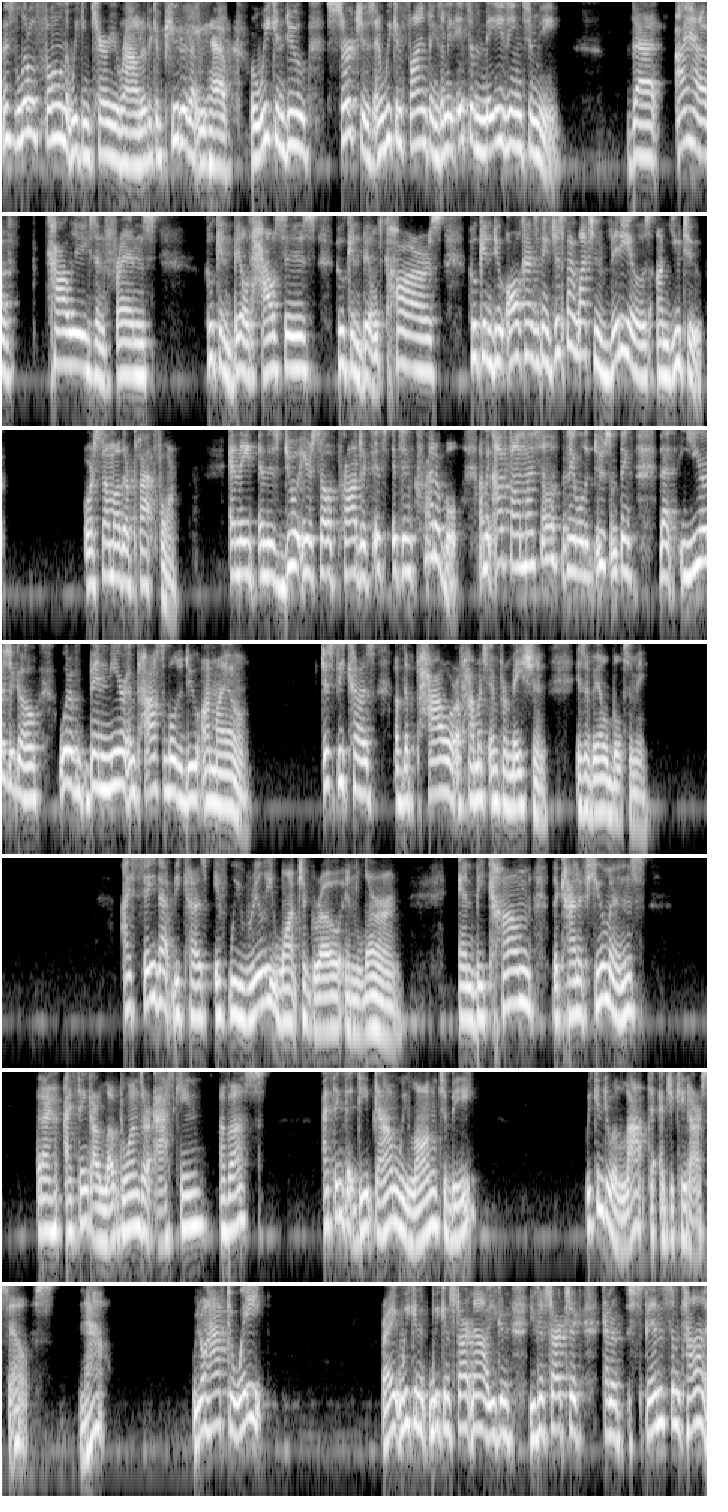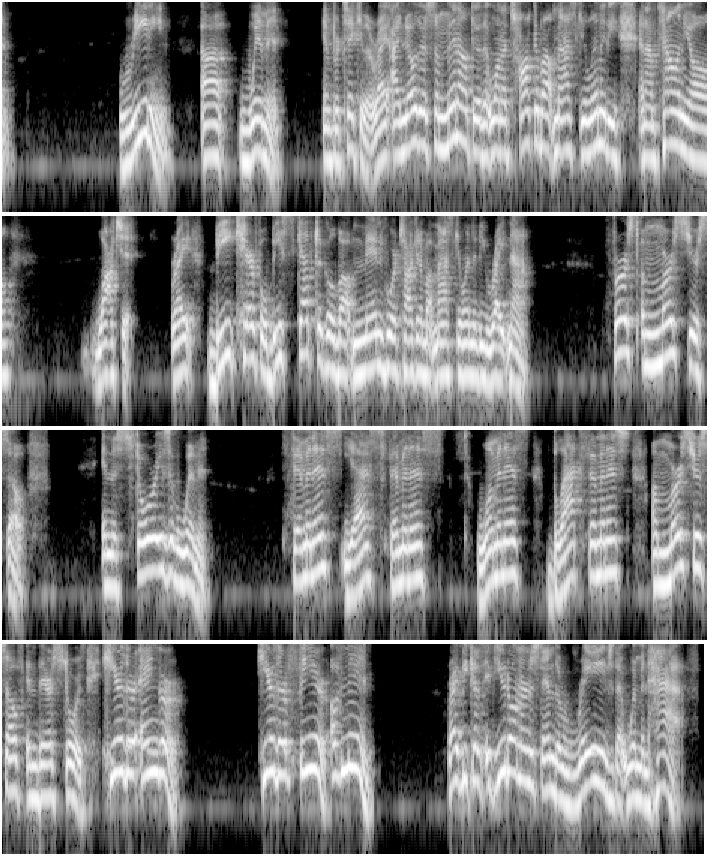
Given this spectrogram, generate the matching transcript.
This little phone that we can carry around, or the computer that we have, where we can do searches and we can find things. I mean, it's amazing to me that I have colleagues and friends who can build houses, who can build cars, who can do all kinds of things just by watching videos on YouTube or some other platform. And they and this do-it-yourself project it's it's incredible. I mean, I found myself been able to do some things that years ago would have been near impossible to do on my own. Just because of the power of how much information is available to me. I say that because if we really want to grow and learn and become the kind of humans that I, I think our loved ones are asking of us, I think that deep down we long to be, we can do a lot to educate ourselves now. We don't have to wait. Right? We can we can start now. You can you can start to kind of spend some time reading uh, women in particular, right? I know there's some men out there that want to talk about masculinity, and I'm telling y'all, watch it, right? Be careful, be skeptical about men who are talking about masculinity right now. First, immerse yourself in the stories of women. Feminists, yes, feminists, womanists, black feminists, immerse yourself in their stories. Hear their anger hear their fear of men, right? Because if you don't understand the rage that women have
